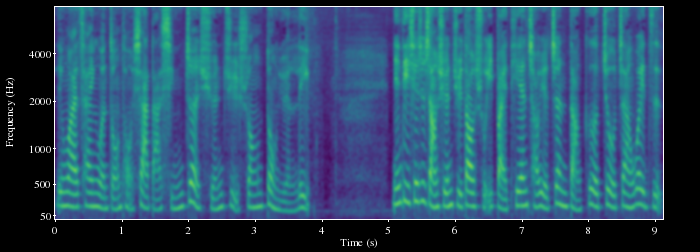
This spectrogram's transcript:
另外蔡英文总统下达行政选举双动员令。年底县市长选举倒数一百天，朝野政党各就占位置。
